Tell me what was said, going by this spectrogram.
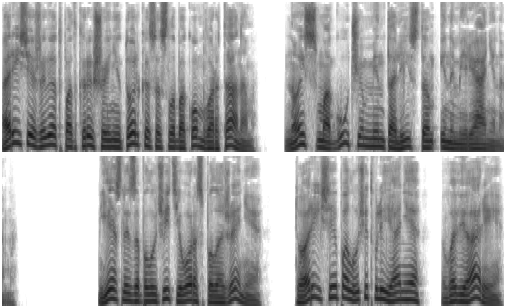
Арисия живет под крышей не только со слабаком Вартаном, но и с могучим менталистом и намерянином. Если заполучить его расположение, то Арисия получит влияние в авиарии,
